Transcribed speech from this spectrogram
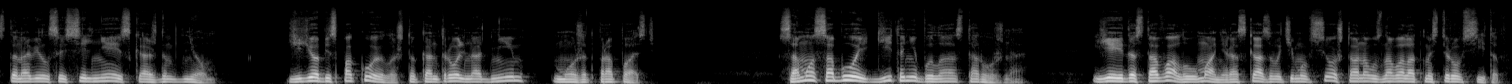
становился сильнее с каждым днем. Ее беспокоило, что контроль над ним может пропасть. Само собой, Гита не была осторожна. Ей доставало ума не рассказывать ему все, что она узнавала от мастеров ситов.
